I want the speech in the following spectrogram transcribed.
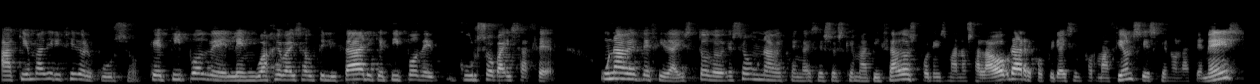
a quién va dirigido el curso, qué tipo de lenguaje vais a utilizar y qué tipo de curso vais a hacer. Una vez decidáis todo eso, una vez tengáis eso esquematizado, os ponéis manos a la obra, recopiláis información si es que no la tenéis,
